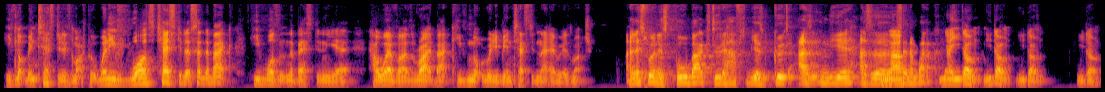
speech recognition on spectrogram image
he's not been tested as much. But when he was tested at centre back, he wasn't the best in the air. However, as right back, he's not really been tested in that area as much. And let's be honest, fullbacks do they have to be as good as in the air as a Nah. centre back? No, you don't. You don't. You don't. You don't.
